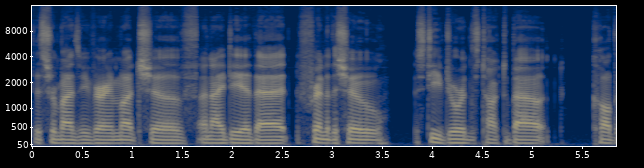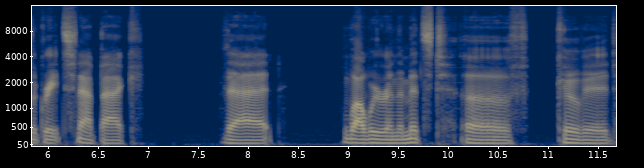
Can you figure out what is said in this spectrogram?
This reminds me very much of an idea that friend of the show, Steve Jordan's talked about called the Great Snapback. That while we were in the midst of COVID,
